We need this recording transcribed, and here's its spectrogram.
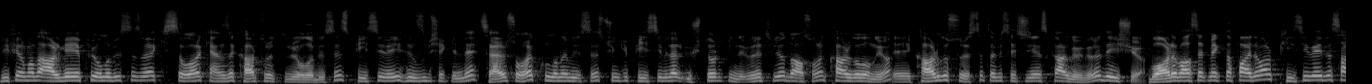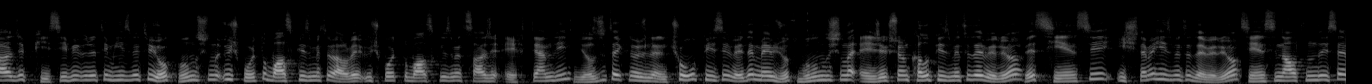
Bir firmada Ar-Ge yapıyor olabilirsiniz veya kişisel olarak kendinize kart ürettiriyor olabilirsiniz. PCB'yi hızlı bir şekilde servis olarak kullanabilirsiniz. Çünkü PCB'ler 3-4 günde üretiliyor daha sonra kargolanıyor. E, kargo süresi de tabii seçeceğiniz kargoya göre değişiyor. Bu arada bahsetmekte fayda var. PCB'de sadece PCB üretim hizmeti yok. Bunun dışında 3 boyutlu baskı hizmeti var ve 3 boyutlu baskı hizmeti sadece FDM değil, yazıcı teknolojilerin çoğu PCB'de mevcut. Bunun dışında enjeksiyon kalıp hizmeti de veriyor ve CNC işleme hizmeti de veriyor. CNC'nin altında ise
